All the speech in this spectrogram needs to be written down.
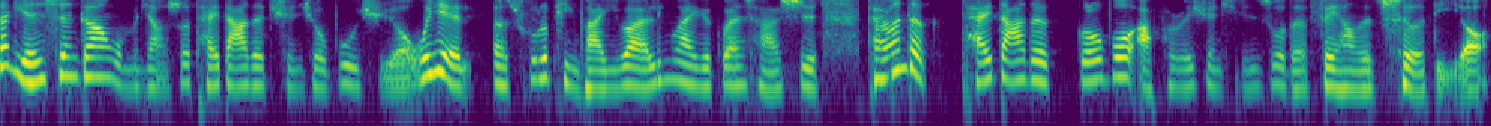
那延伸刚刚我们讲说台达的全球布局哦，我也呃除了品牌以外，另外一个观察是台湾的台达的 global operation 其实做的非常的彻底哦。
